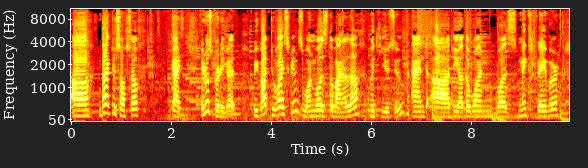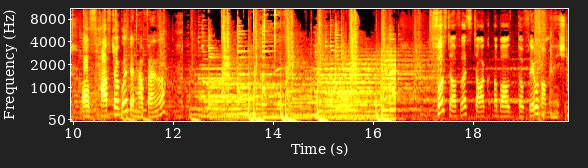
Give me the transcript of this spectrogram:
Uh, back to soft serve. Guys, it was pretty good. We got two ice creams. One was the vanilla with yuzu, and uh, the other one was mixed flavor of half chocolate and half vanilla. First off, let's talk about the flavor combination.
